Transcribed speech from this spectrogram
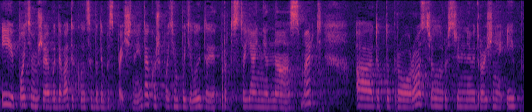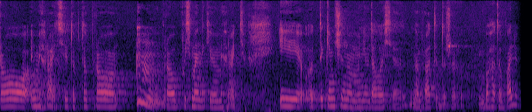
і потім вже видавати, коли це буде безпечно. І також потім поділити протистояння на смерть, а тобто про розстріл, розстрільне відродження, і про еміграцію, тобто про, про письменників емігрантів. І от таким чином мені вдалося набрати дуже багато балів.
